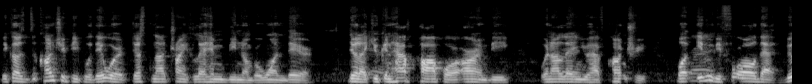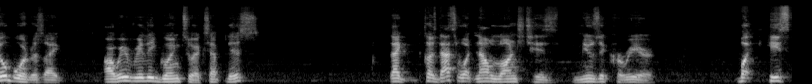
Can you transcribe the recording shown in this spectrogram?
because the country people they were just not trying to let him be number one there they're like you can have pop or r&b we're not letting you have country. But even before all that billboard was like are we really going to accept this? Like because that's what now launched his music career. But he's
